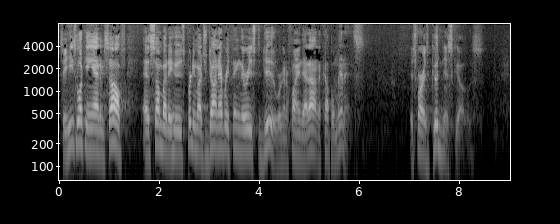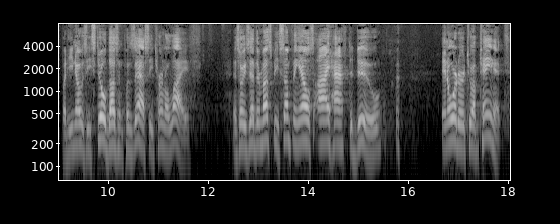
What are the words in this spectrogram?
See, he's looking at himself as somebody who's pretty much done everything there is to do. We're going to find that out in a couple minutes as far as goodness goes. But he knows he still doesn't possess eternal life. And so he said, There must be something else I have to do in order to obtain it.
